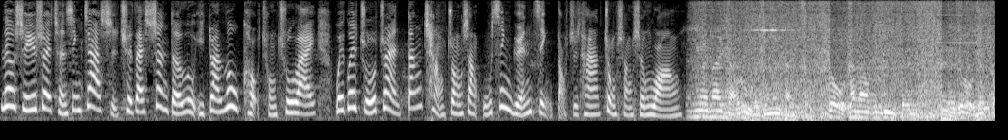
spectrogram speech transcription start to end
六十一岁陈姓驾驶却在圣德路一段路口冲出来，违规左转，当场撞上吴姓远警，导致他重伤身亡。因为那一条路我从那才走，所以我看到是绿灯，所以说我就走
